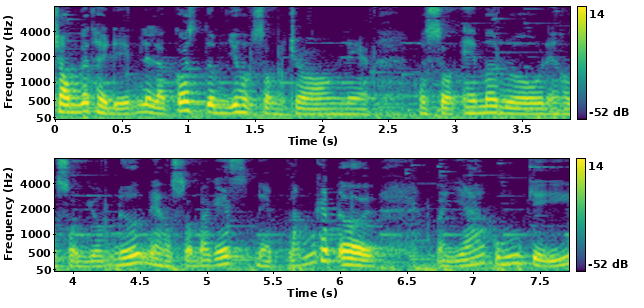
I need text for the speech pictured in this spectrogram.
trong cái thời điểm này là costume với hộp sòn tròn nè, hộp sòn emerald nè, hộp sòn giọt nước nè, hộp sòn baguette, đẹp lắm khách ơi. Và giá cũng chỉ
